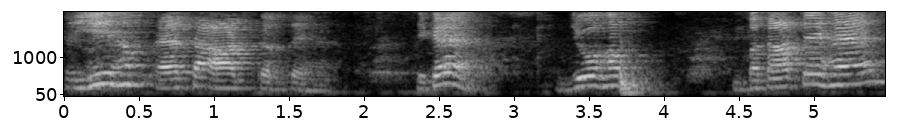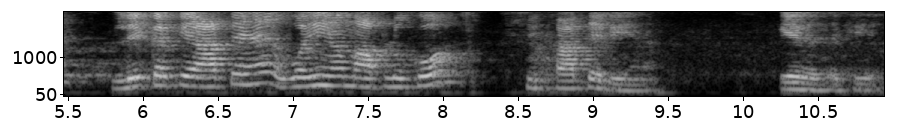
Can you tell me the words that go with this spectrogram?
तो ये हम ऐसा आर्ट करते हैं, ठीक है? जो हम बताते हैं, लेकर के आते हैं, वही हम आप लोग को सिखाते भी हैं। ये देखिए।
